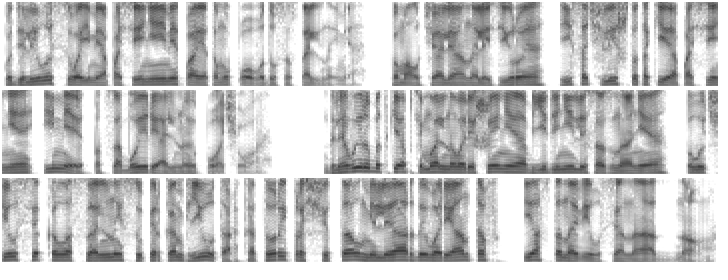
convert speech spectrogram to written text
поделилась своими опасениями по этому поводу с остальными. Помолчали, анализируя, и сочли, что такие опасения имеют под собой реальную почву. Для выработки оптимального решения объединили сознание, получился колоссальный суперкомпьютер, который просчитал миллиарды вариантов и остановился на одном.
